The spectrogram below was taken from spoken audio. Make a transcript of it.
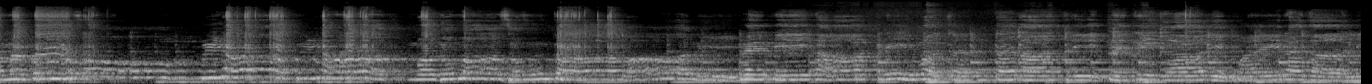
మన ప్రియా ప్రియా మధుమాసం కావాలి. ప్రతి రాత్రి వసంత రాత్రి ప్రతి గాలి పైరగాలి.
